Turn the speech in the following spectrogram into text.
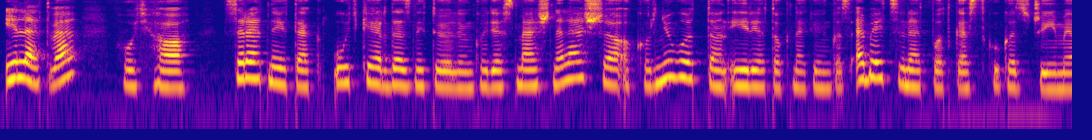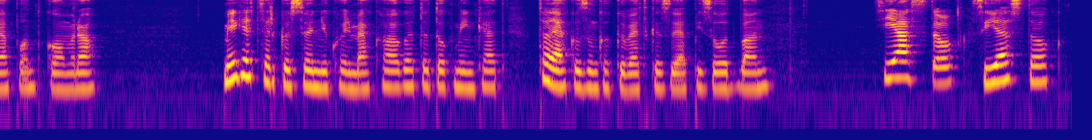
illetve, hogyha szeretnétek úgy kérdezni tőlünk, hogy ezt más ne lássa, akkor nyugodtan írjatok nekünk az ebédszünetpodcast.gmail.com-ra. Még egyszer köszönjük, hogy meghallgattatok minket, találkozunk a következő epizódban. Sziasztok! Sziasztok!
